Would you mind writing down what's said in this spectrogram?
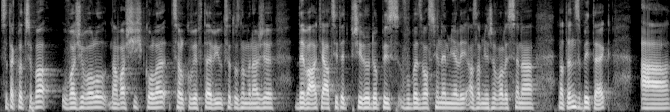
se takhle třeba uvažovalo na vaší škole celkově v té výuce, to znamená, že devátáci teď přírodopis vůbec vlastně neměli a zaměřovali se na, na ten zbytek a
